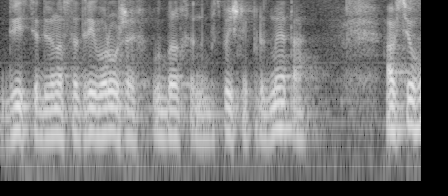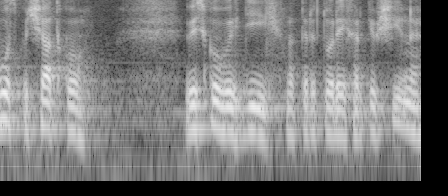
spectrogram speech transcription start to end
293 ворожих вибухонебезпечних предмета. А всього з початку військових дій на території Харківщини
